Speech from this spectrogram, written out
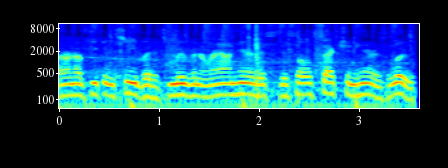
I don't know if you can see, but it's moving around here. This, this whole section here is loose.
